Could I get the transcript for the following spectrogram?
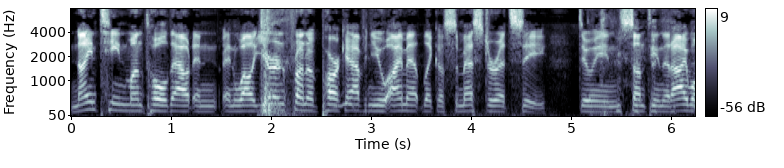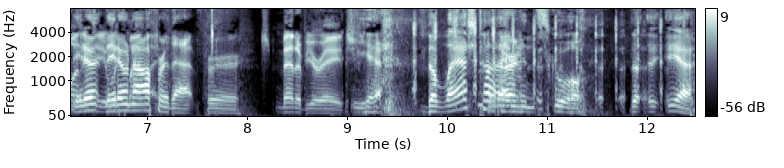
19 month holdout and and while you're in front of Park Avenue I'm at like a semester at sea doing something that I want They to don't. do They don't offer life. that for Men of your age. yeah. the last that time aren't in school. the, uh, yeah,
